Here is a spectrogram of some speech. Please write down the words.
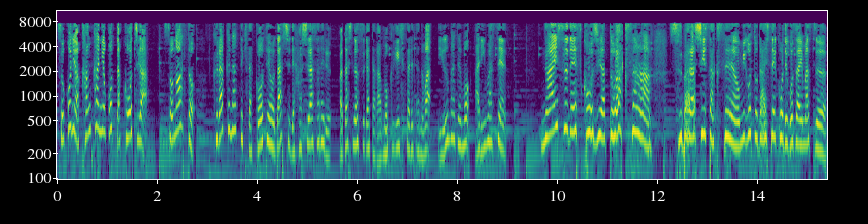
そこにはカンカンに起こったコーチが、その後、暗くなってきた校庭をダッシュで走らされる私の姿が目撃されたのは言うまでもありません。ナイスです、コージアットワークさん。素晴らしい作戦、お見事大成功でございます。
